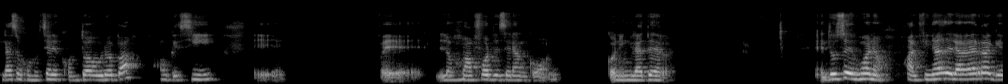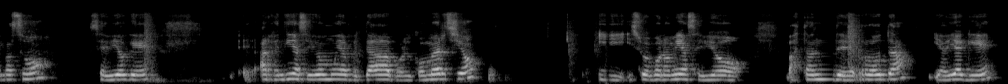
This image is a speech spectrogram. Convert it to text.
lazos comerciales con toda Europa, aunque sí, eh, eh, los más fuertes eran con, con Inglaterra. Entonces, bueno, al final de la guerra, ¿qué pasó? Se vio que eh, Argentina se vio muy afectada por el comercio y, su economía se vio bastante rota y había que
